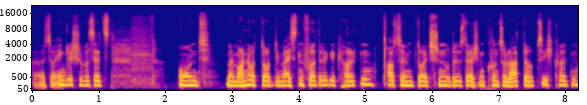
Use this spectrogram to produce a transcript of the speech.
also Englisch übersetzt. Und mein Mann hat da die meisten Vorträge gehalten, außer im deutschen oder österreichischen Konsulat, da habe ich gehalten.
